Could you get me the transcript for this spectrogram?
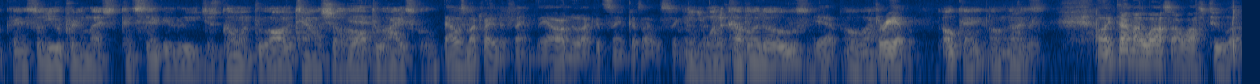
Okay. So you were pretty much consecutively just going through all the talent shows all through high school, That was my claim to fame. They all knew I could sing because I was singing. and you won a couple of those. Yeah, Oh wow. three of them. Okay. Oh nice. Three. Only time I lost, I lost to uh,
